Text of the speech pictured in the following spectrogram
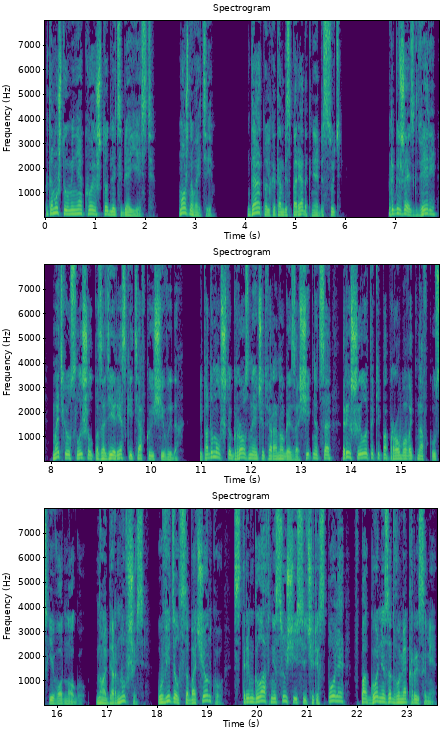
«Потому что у меня кое-что для тебя есть. Можно войти?» «Да, только там беспорядок, не обессудь». Приближаясь к двери, Мэтью услышал позади резкий тявкающий выдох и подумал, что грозная четвероногая защитница решила таки попробовать на вкус его ногу. Но, обернувшись, увидел собачонку, стремглав несущийся через поле в погоне за двумя крысами.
